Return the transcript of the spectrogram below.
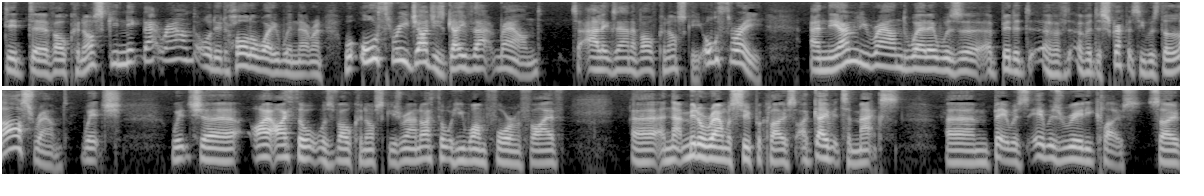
did uh, Volkanovski nick that round or did Holloway win that round? Well, all three judges gave that round to Alexander Volkanovski. All three. And the only round where there was a, a bit of, of, a discrepancy was the last round, which which uh, I, I thought was Volkanovski's round. I thought he won four and five uh, and that middle round was super close. I gave it to Max, um, but it was it was really close. So,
